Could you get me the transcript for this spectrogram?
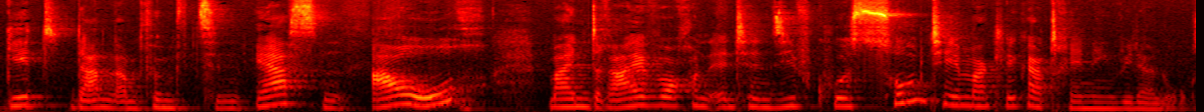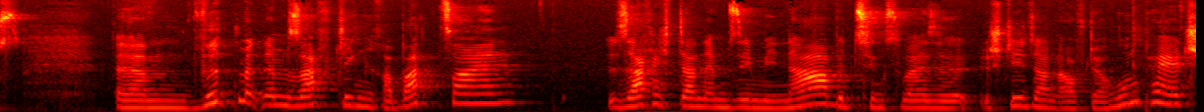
geht dann am 15.01. auch mein drei Wochen Intensivkurs zum Thema Klickertraining wieder los. Ähm, wird mit einem saftigen Rabatt sein. Sage ich dann im Seminar, beziehungsweise steht dann auf der Homepage,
